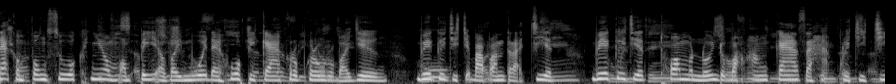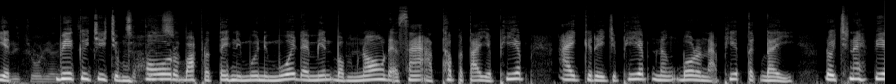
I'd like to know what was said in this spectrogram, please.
អ្នកកំពុងសួរខ្ញុំអំពីអ្វីមួយដែលហួសពីការគ្រប់គ្រងរបស់យើង វាគឺជាច្បាប់អន្តរជាតិវាគឺជាធម្មនុញ្ញរបស់អង្គការសហប្រជាជាតិវាគឺជាជំហររបស់ប្រទេសនីមួយៗដែលមានបំណងរក្សាអធិបតេយ្យភាពឯករាជ្យភាពនិងបូរណភាពទឹកដីដូច្នេះវា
